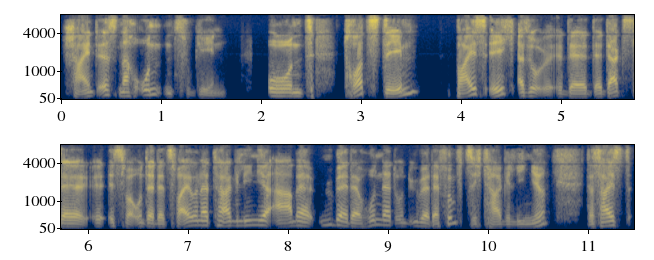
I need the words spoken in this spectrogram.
scheint es nach unten zu gehen. Und trotzdem weiß ich, also der, der DAX, der ist zwar unter der 200-Tage-Linie, aber über der 100 und über der 50-Tage-Linie. Das heißt,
